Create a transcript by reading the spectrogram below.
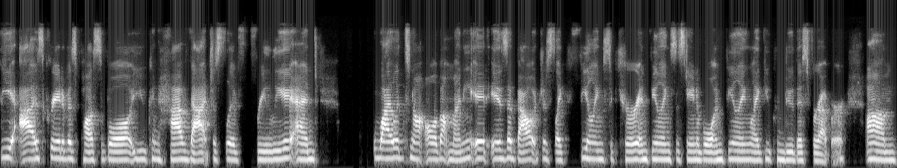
be as creative as possible you can have that just live freely and while it's not all about money it is about just like feeling secure and feeling sustainable and feeling like you can do this forever um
